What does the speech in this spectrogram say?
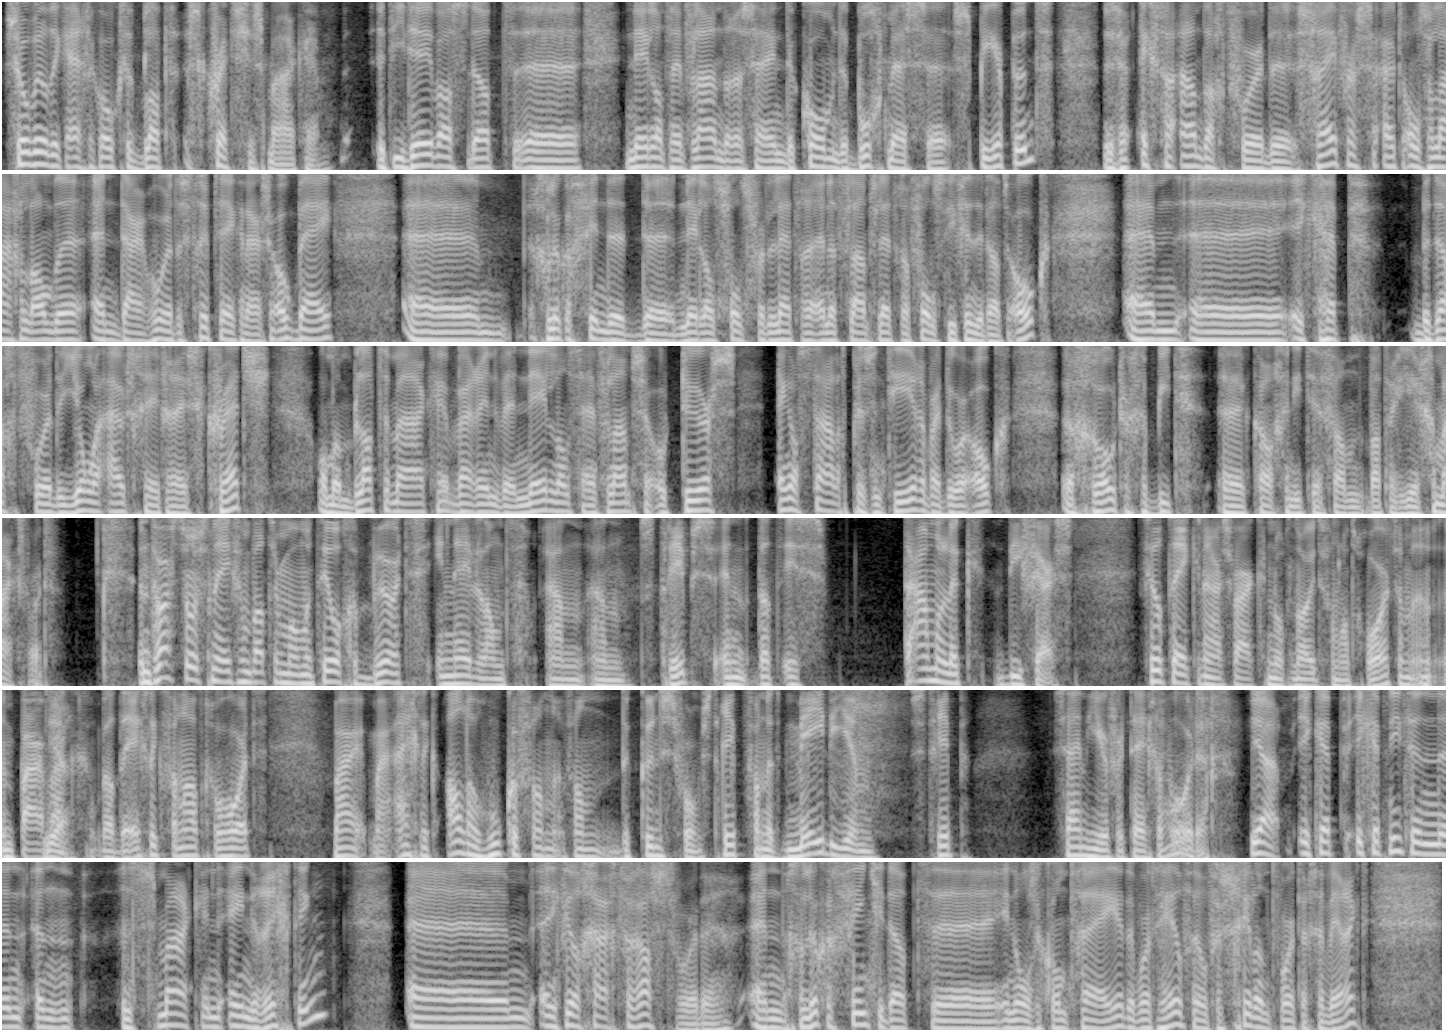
zo wilde ik eigenlijk ook het blad Scratches maken het idee was dat uh, Nederland en Vlaanderen zijn de komende boegmessen speerpunt. Dus er extra aandacht voor de schrijvers uit onze lage landen. En daar horen de striptekenaars ook bij. Uh, gelukkig vinden de Nederlands Fonds voor de Letteren en het Vlaams Letterenfonds die vinden dat ook. En uh, ik heb bedacht voor de jonge uitgeverij Scratch... om een blad te maken waarin we Nederlandse en Vlaamse auteurs Engelstalig presenteren... waardoor ook een groter gebied uh, kan genieten van wat er hier gemaakt wordt. Een dwarsdoorsnee van wat er momenteel gebeurt in Nederland aan, aan strips. En dat is tamelijk divers. Veel tekenaars waar ik nog nooit van had gehoord. Een, een paar waar ik wel degelijk van had gehoord. Maar, maar eigenlijk alle hoeken van, van de kunstvorm strip, van het medium strip, zijn hier vertegenwoordigd. Ja, ik heb, ik heb niet een, een, een een smaak in één richting. Ehm, en ik wil graag verrast worden. En gelukkig vind je dat uh, in onze contraien. Er wordt heel veel verschillend wordt er gewerkt.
